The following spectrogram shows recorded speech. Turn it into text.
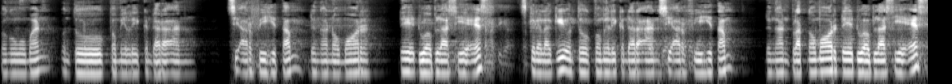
Pengumuman untuk pemilik kendaraan CRV hitam dengan nomor D12YS Sekali lagi untuk pemilik kendaraan CRV hitam dengan plat nomor D12YS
